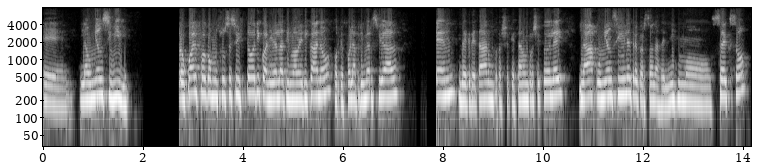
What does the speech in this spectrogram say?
eh, la unión civil, lo cual fue como un suceso histórico a nivel latinoamericano, porque fue la primera ciudad en decretar un proyecto, que estaba en un proyecto de ley, la unión civil entre personas del mismo sexo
